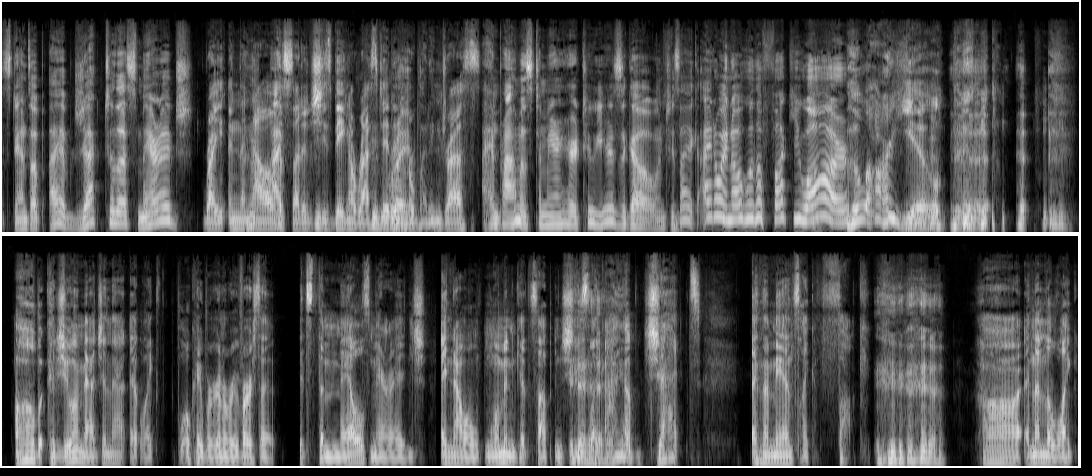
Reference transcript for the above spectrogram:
stands up. I object to this marriage. right. And then now all of a sudden she's being arrested Right. in her wedding dress. I promised to marry her two years ago, and she's like, "I don't know who the fuck you are." Who are you? oh, but could you imagine that at like, okay, we're going to reverse it. It's the male's marriage. And now a woman gets up and she's like, I object. And the man's like, fuck. Oh, and then the like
